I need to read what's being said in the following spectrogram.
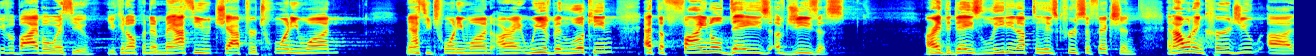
you have a Bible with you, you can open to Matthew chapter 21. Matthew 21. All right, we have been looking at the final days of Jesus. All right, the days leading up to his crucifixion. And I want to encourage you, uh,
